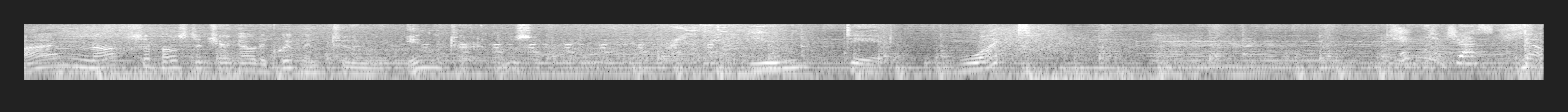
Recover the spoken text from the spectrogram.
I'm not supposed to check out equipment to interns. You did what? Can't we just... No.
